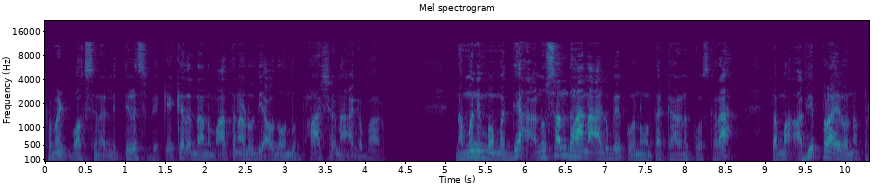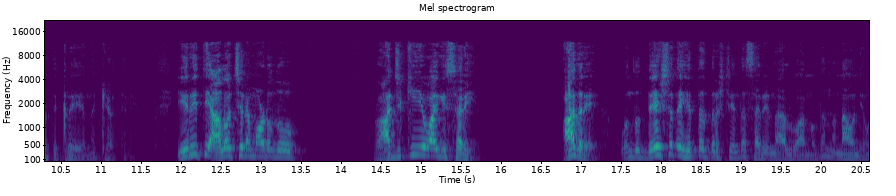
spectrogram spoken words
ಕಮೆಂಟ್ ಬಾಕ್ಸಿನಲ್ಲಿ ತಿಳಿಸ್ಬೇಕು. ಏಕೆಂದರೆ ನಾನು ಮಾತನಾಡುವುದು ಯಾವುದೋ ಒಂದು ಭಾಷಣ ಆಗಬಾರ್ದು. ನಮ್ಮ ನಿಮ್ಮ ಮಧ್ಯೆ ಅನುಸಂಧಾನ ಆಗಬೇಕು ಅನ್ನುವಂಥ ಕಾರಣಕ್ಕೋಸ್ಕರ ತಮ್ಮ ಅಭಿಪ್ರಾಯವನ್ನು, ಪ್ರತಿಕ್ರಿಯೆಯನ್ನು ಕೇಳ್ತೇನೆ. ಈ ರೀತಿ ಆಲೋಚನೆ ಮಾಡೋದು ರಾಜಕೀಯವಾಗಿ ಸರಿ ಆದರೆ ಒಂದು ದೇಶದ ಹಿತದೃಷ್ಟಿಯಿಂದ ಸರಿನಾ ಅಲ್ವಾ ಅನ್ನೋದನ್ನು ನಾವು ನೀವು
